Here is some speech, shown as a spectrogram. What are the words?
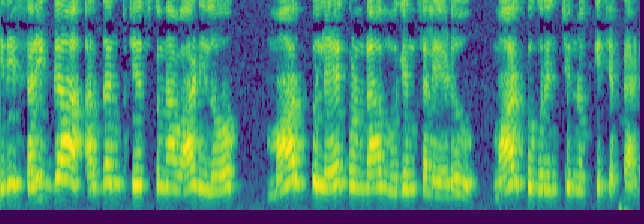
ఇది సరిగ్గా అర్థం చేసుకున్న వాడిలో మార్పు లేకుండా ముగించలేడు. మార్పు గురించి నొక్కి చెప్పాడు.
